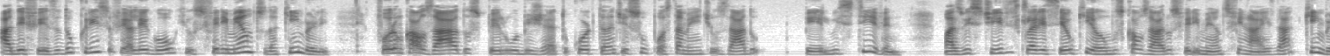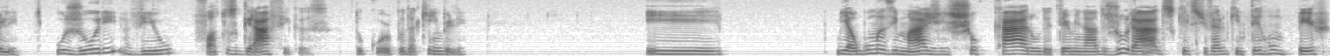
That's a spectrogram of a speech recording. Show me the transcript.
A defesa do Christopher alegou que os ferimentos da Kimberly foram causados pelo objeto cortante supostamente usado pelo Steven, mas o Steve esclareceu que ambos causaram os ferimentos finais da Kimberly. O júri viu fotos gráficas do corpo da Kimberly e, e algumas imagens chocaram determinados jurados que eles tiveram que interromper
